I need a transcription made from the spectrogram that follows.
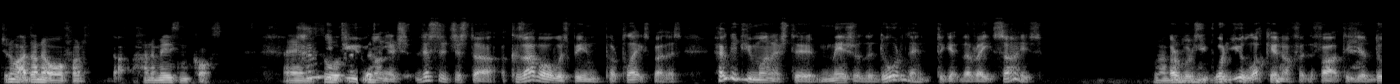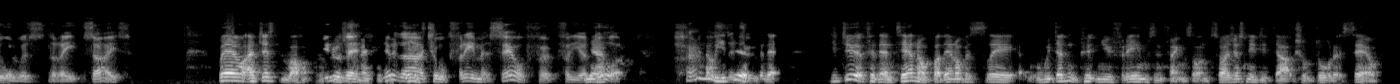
do you know what? I done it all for an amazing cost. Um, How so did you manage? This is just a because I've always been perplexed by this. How did you manage to measure the door then to get the right size? Well, or were you were you lucky enough at the fact that your door was the right size? Well, I just well, you know the you know the actual frame itself for, for your yeah. door. How well, you did do the, you do it for the internal, but then obviously we didn't put new frames and things on, so I just needed the actual door itself.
